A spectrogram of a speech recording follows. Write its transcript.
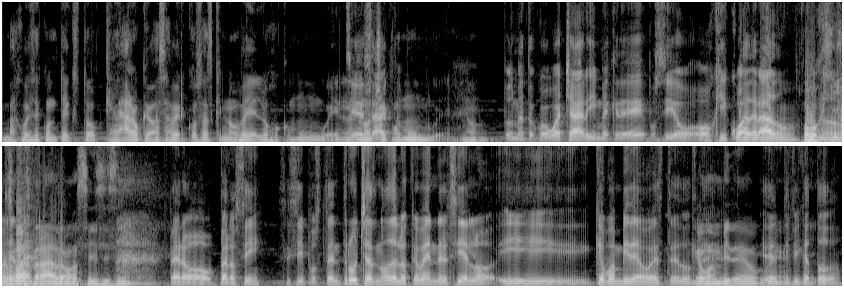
bajo ese contexto, claro que vas a ver cosas que no ve el ojo común, güey, en la Sí, noche exacto. común, güey, ¿no? Pues me tocó guachar y me quedé, pues sí, ojicuadrado. Ojo ¿no? cuadrado, sí, sí, sí. Pero, pero sí, sí, sí, pues ten truchas, ¿no? De lo que ven en el cielo y qué buen video este donde Qué buen video, güey. identifica Y- todo.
